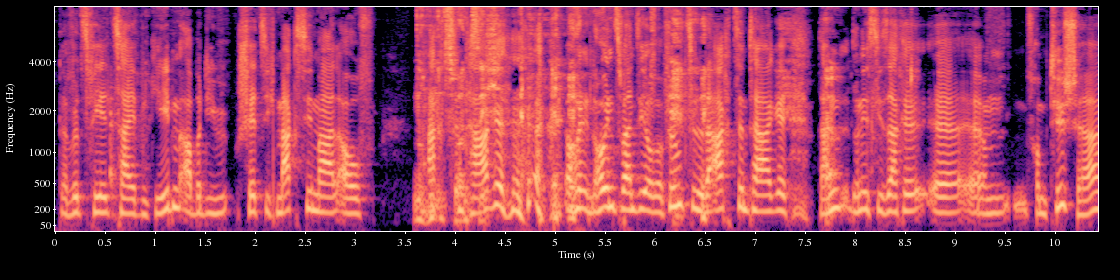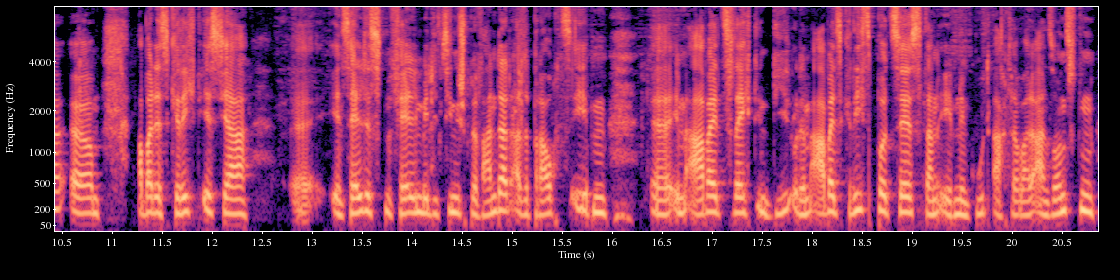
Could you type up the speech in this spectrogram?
da wird es Fehlzeiten geben, aber die schätze ich maximal auf 18 Tage, auch 29 oder 15 oder 18 Tage, dann, dann ist die Sache äh, ähm, vom Tisch, ja. Ähm, aber das Gericht ist ja äh, in seltensten Fällen medizinisch bewandert, also braucht es eben äh, im Arbeitsrecht in die, oder im Arbeitsgerichtsprozess dann eben den Gutachter, weil ansonsten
